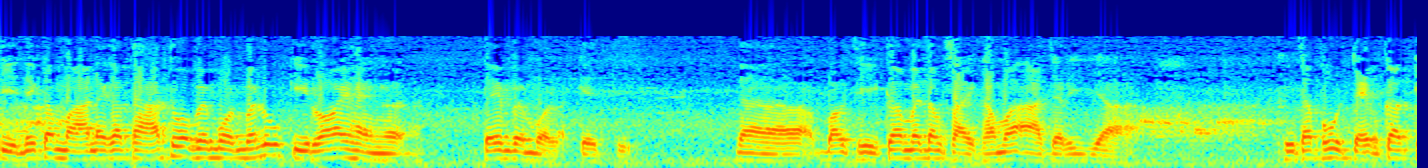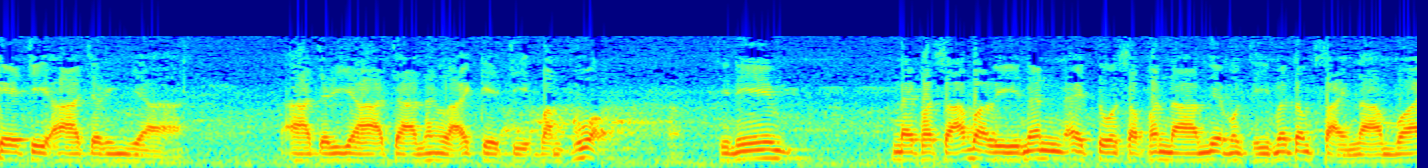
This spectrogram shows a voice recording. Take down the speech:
จินี่ก็มาในคาถาทั่วไปหมดม่รู้กี่ร้อยแห่งเต็มไปหมดละเกจิ แต่บางทีก็ไม่ต้องใส่คำว่าอาจริยา คือถ้าพูดเต็มก็เกจิอาจริยา อาจริยาอาจารย์ทั้งหลายเกจิบางพวก ทีนี้ในภาษาบาลีนั่นไอตัวสรรพนามเนี่ยบางทีไม่ต้องใส่นามไว้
